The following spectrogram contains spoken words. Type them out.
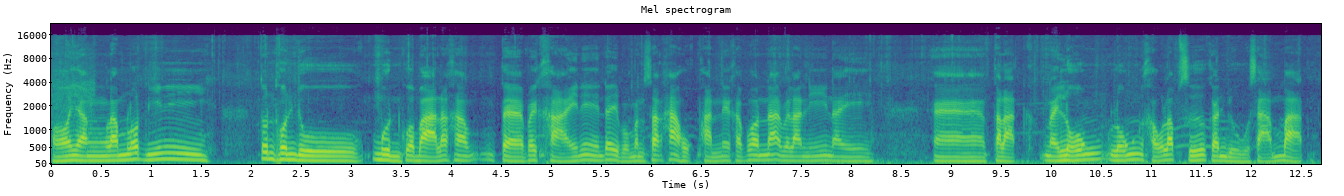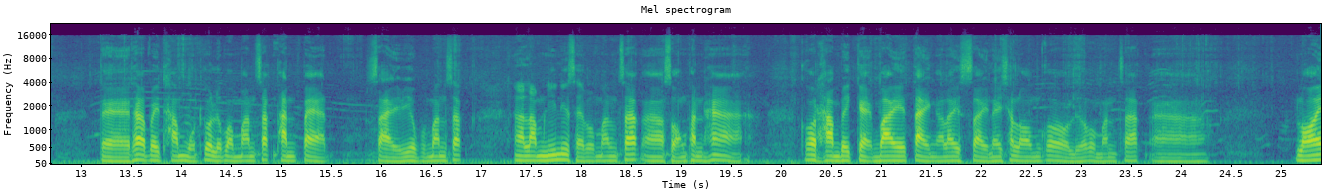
อ๋ออย่างลำรถนี้นี่ต้นทุนอยู่หมื่นกว่าบาทแล้วครับ แต่ไปขายนี่ได้ประมาณสักห้าหกพันเนี่ยครับเพราะณเวลานี้ในตลาดในโล้งล้งเขารับซื้อกันอยู่ 3 บาท แต่ถ้าไปทำหมดก็เหลือประมาณสักพันแปดใส่อยู่ประมาณสักอ่าลำนี้นี่ใส่ประมาณสักสองพันห้าก็ทำไปแกะใบแต่งอะไรใส่ในฉลอมก็เหลือประมาณสักร้อย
